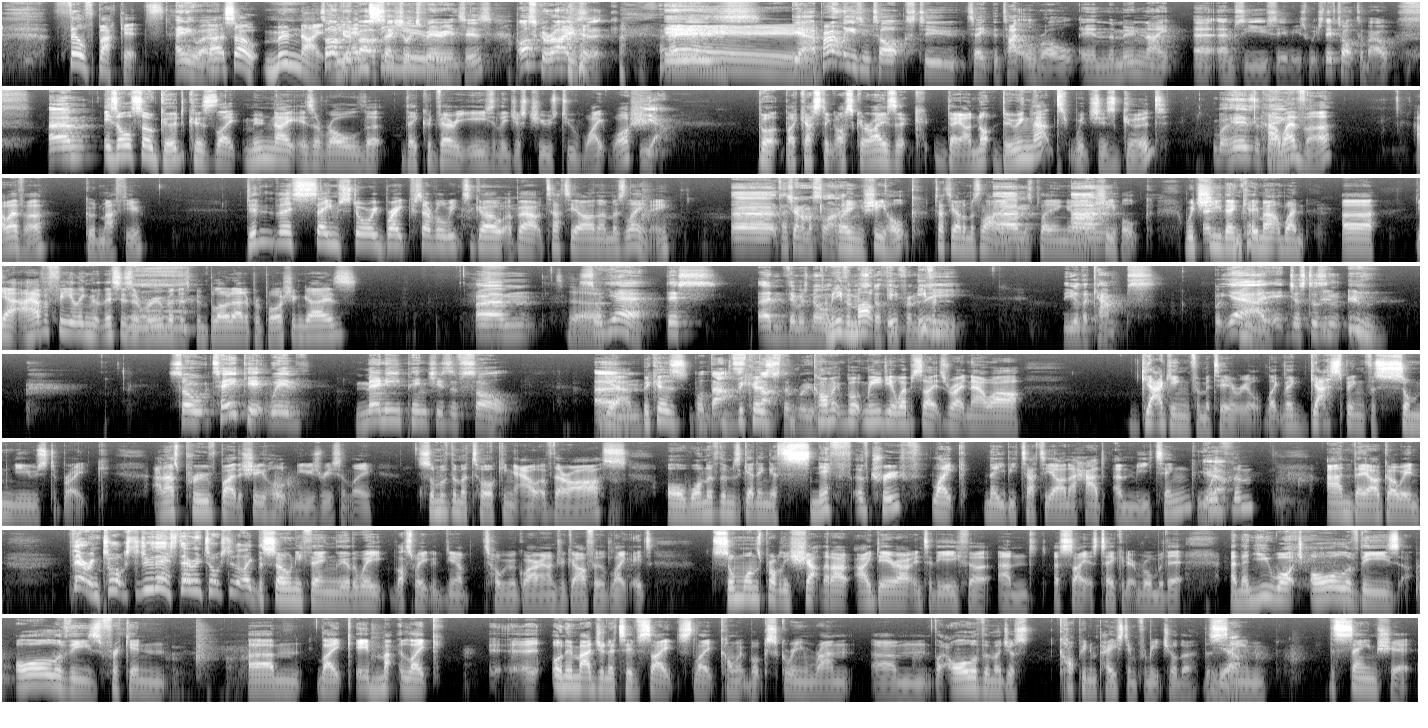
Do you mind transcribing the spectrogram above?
filth buckets. Anyway, Uh, so Moon Knight. talking about MCU sexual experiences, Oscar Isaac is Hey. yeah. Apparently, he's in talks to take the title role in the Moon Knight uh, MCU series, which they've talked about. Um, is also good because like Moon Knight is a role that they could very easily just choose to whitewash. yeah, But by casting Oscar Isaac, they are not doing that, which is good. but here's the thing. However, however, good Matthew. Didn't this same story break several weeks ago about Tatiana Maslany uh, Tatiana Maslany. playing She-Hulk? Tatiana Maslany Um, was playing uh, and- She-Hulk, which she then came out and went, uh, yeah, I have a feeling that this is a rumor that's been blown out of proportion, guys. Um, So, so yeah, this and there was no. I mean, even there Mark- nothing e- from even- the the other camps, but yeah, Hmm. it just doesn't. so take it with many pinches of salt. Um, yeah, because but that's- because that's comic book media websites right now are gagging for material. Like they're gasping for some news to break. And as proved by the She-Hulk news recently, some of them are talking out of their arse, or one of them's getting a sniff of truth, like maybe Tatiana had a meeting Yeah. with them, and they are going, they're in talks to do this, they're in talks to do like the Sony thing the other week, last week with you know Tobey Maguire and Andrew Garfield. Like it's someone's probably shat that out, idea out into the ether, and a site has taken it and run with it. And then you watch all of these, all of these freaking, um, like ima- like uh, unimaginative sites like comic book screen rant um like all of them are just copying and pasting from each other the Yeah. same the same shit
